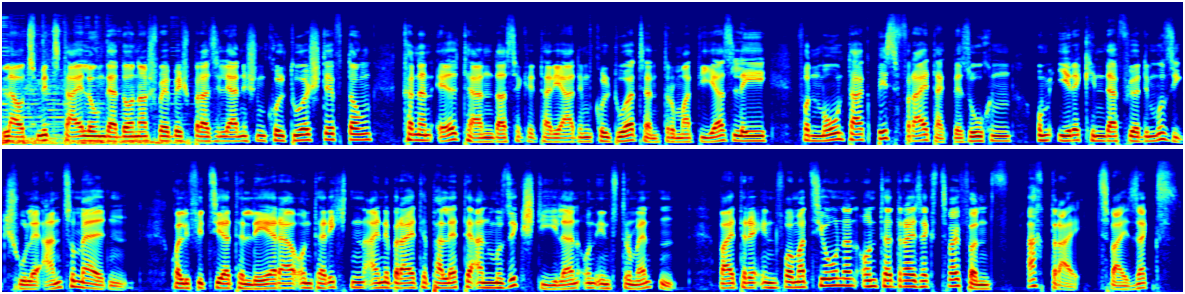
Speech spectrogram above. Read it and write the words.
Laut Mitteilung der Donauschwäbisch-Brasilianischen Kulturstiftung können Eltern das Sekretariat im Kulturzentrum Matthias Lee von Montag bis Freitag besuchen, um ihre Kinder für die Musikschule anzumelden. Qualifizierte Lehrer unterrichten eine breite Palette an Musikstilen und Instrumenten. Weitere Informationen unter 3625 8326.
